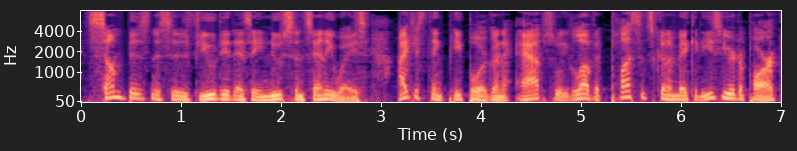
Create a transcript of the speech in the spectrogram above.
some businesses viewed it as a nuisance anyways. I just think people are going to absolutely love it. Plus, it's going to make it easier to park.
